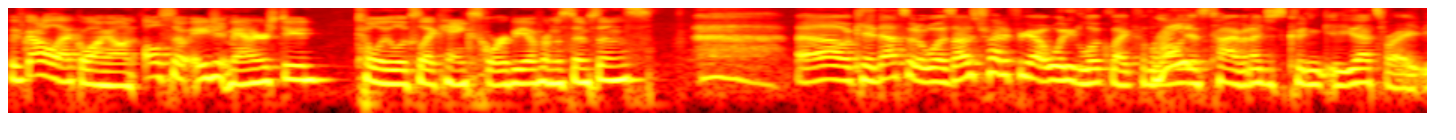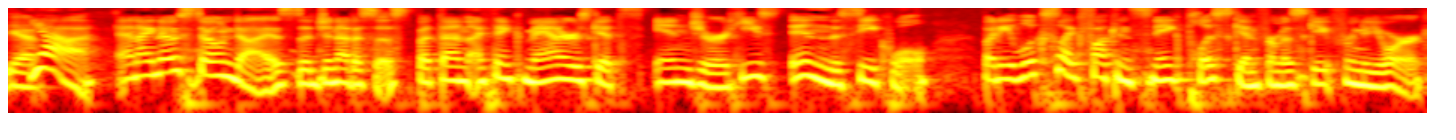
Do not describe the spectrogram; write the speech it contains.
we've got a lot going on. Also, Agent Manners, dude, totally looks like Hank Scorpio from The Simpsons. Oh, okay, that's what it was. I was trying to figure out what he looked like for the Right? longest time, and I just couldn't. get That's right. Yeah. Yeah, and I know Stone dies, the geneticist, but then I think Manners gets injured. He's in the sequel, but he looks like fucking Snake Plissken from Escape from New York.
